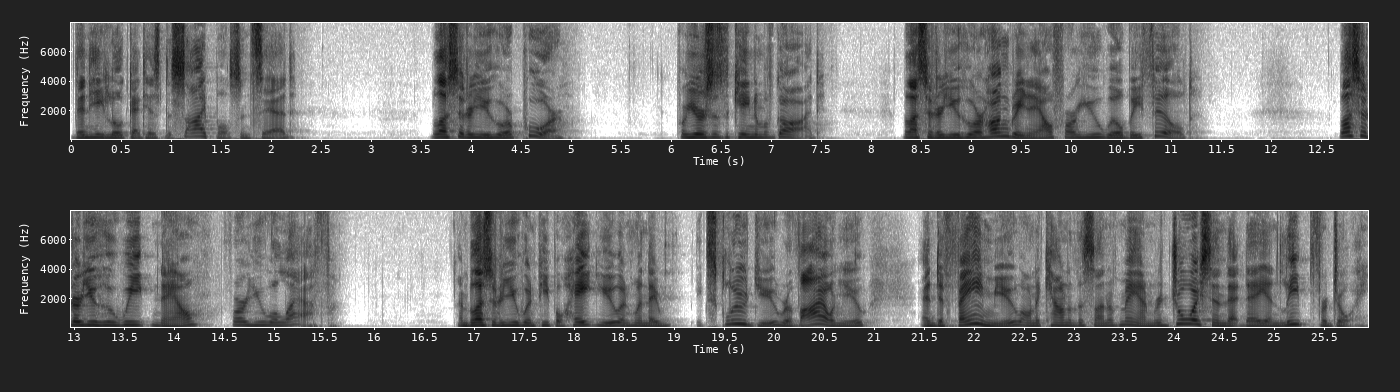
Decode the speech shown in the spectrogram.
Then he looked at his disciples and said, Blessed are you who are poor, for yours is the kingdom of God. Blessed are you who are hungry now, for you will be filled. Blessed are you who weep now for you will laugh. And blessed are you when people hate you and when they exclude you, revile you, and defame you on account of the Son of Man. Rejoice in that day and leap for joy.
